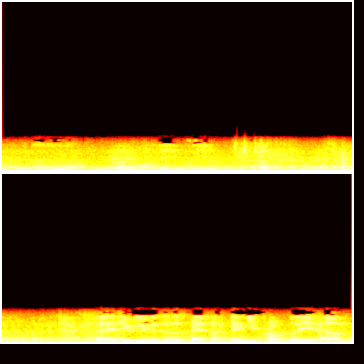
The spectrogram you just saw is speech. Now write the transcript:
Uh, if you're doing this as a spare time thing, you'd probably um,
